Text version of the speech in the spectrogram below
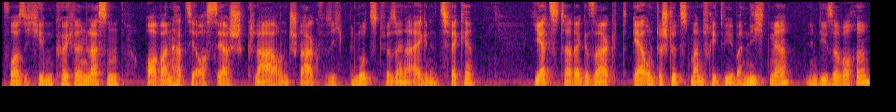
vor sich hin köcheln lassen. Orban hat sie auch sehr klar und stark für sich benutzt, für seine eigenen Zwecke. Jetzt hat er gesagt, er unterstützt Manfred Weber nicht mehr in dieser Woche.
